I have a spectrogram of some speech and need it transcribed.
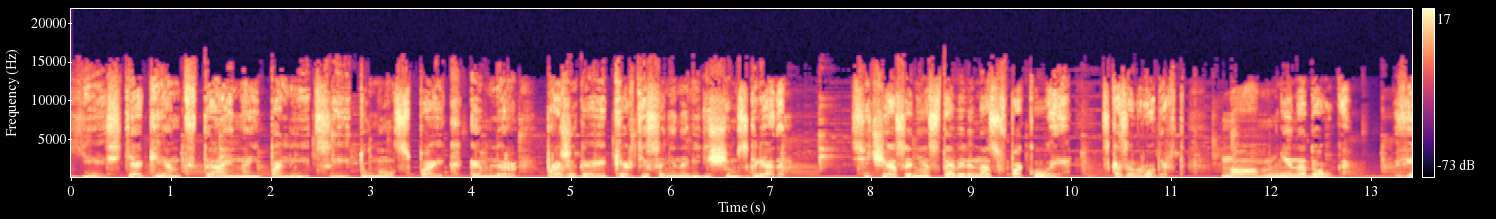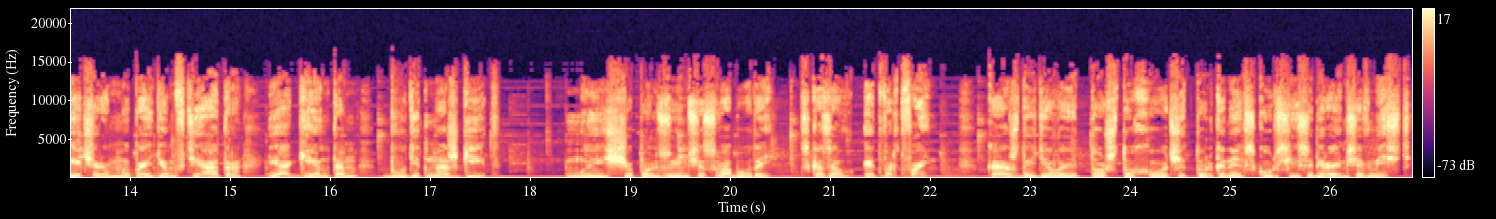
есть агент тайной полиции», — думал Спайк Эмлер, прожигая Кертиса ненавидящим взглядом. «Сейчас они оставили нас в покое», — сказал Роберт, — «но ненадолго. Вечером мы пойдем в театр, и агентом будет наш гид». «Мы еще пользуемся свободой», — сказал Эдвард Файн. «Каждый делает то, что хочет, только на экскурсии собираемся вместе.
